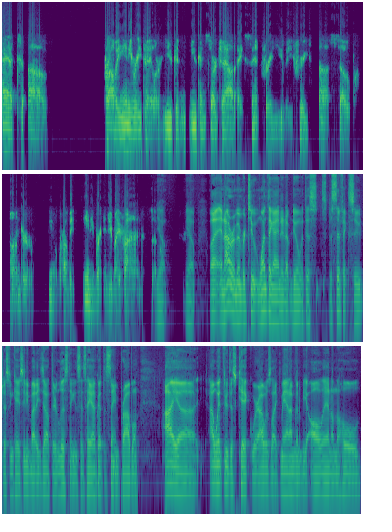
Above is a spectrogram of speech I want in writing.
at uh, probably any retailer. You can you can search out a scent free, UV free uh, soap under you know probably any brand you may find. So. Yep. Yep. Well, and I remember too. One thing I ended up doing with this specific suit, just in case anybody's out there listening and says, "Hey, I've got the same problem." I uh, I went through this kick where I was like, "Man, I'm going to be all in on the whole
